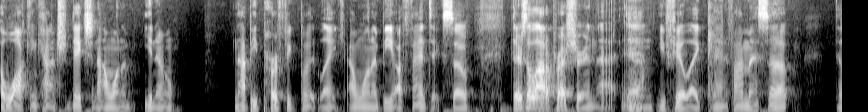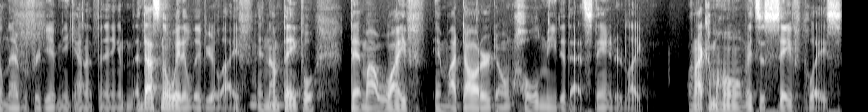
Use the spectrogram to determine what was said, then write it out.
a walking contradiction. I want to you know not be perfect but like i want to be authentic. So there's a lot of pressure in that. Yeah. and you feel like man if i mess up they'll never forgive me kind of thing. And that's no way to live your life. And i'm mm-hmm. thankful that my wife and my daughter don't hold me to that standard. Like when i come home it's a safe place.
